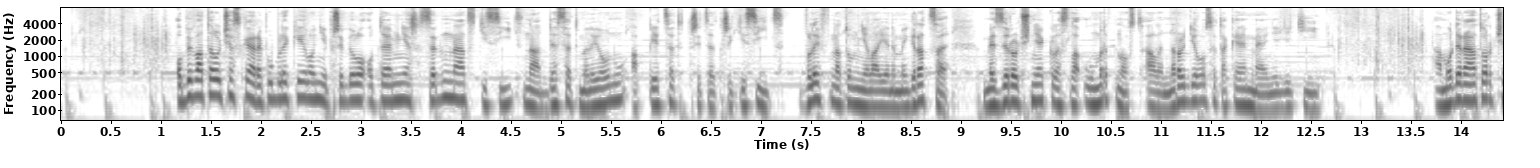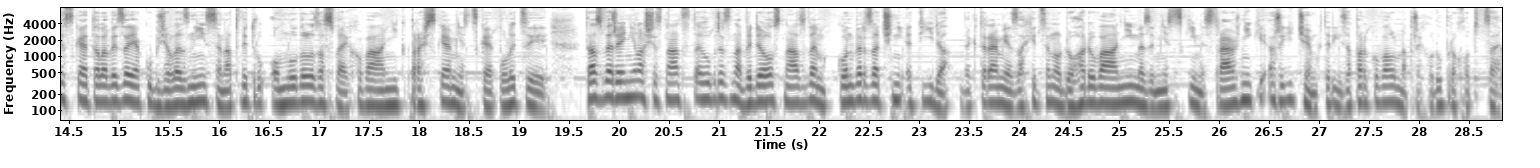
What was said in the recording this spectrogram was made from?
Obyvatel České republiky loni přibylo o téměř 17 tisíc na 10 milionů a 533 tisíc. Vliv na to měla jen migrace. Meziročně klesla úmrtnost, ale narodilo se také méně dětí. A moderátor České televize Jakub Železný se na Twitteru omluvil za své chování k pražské městské policii. Ta zveřejnila 16. března video s názvem Konverzační etída, ve kterém je zachyceno dohadování mezi městskými strážníky a řidičem, který zaparkoval na přechodu pro chodce.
